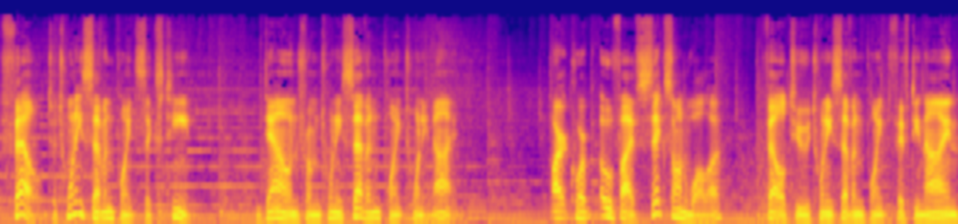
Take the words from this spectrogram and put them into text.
fell to 27.16 down from 27.29. ArcCorp 056 on Wala fell to 27.59,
